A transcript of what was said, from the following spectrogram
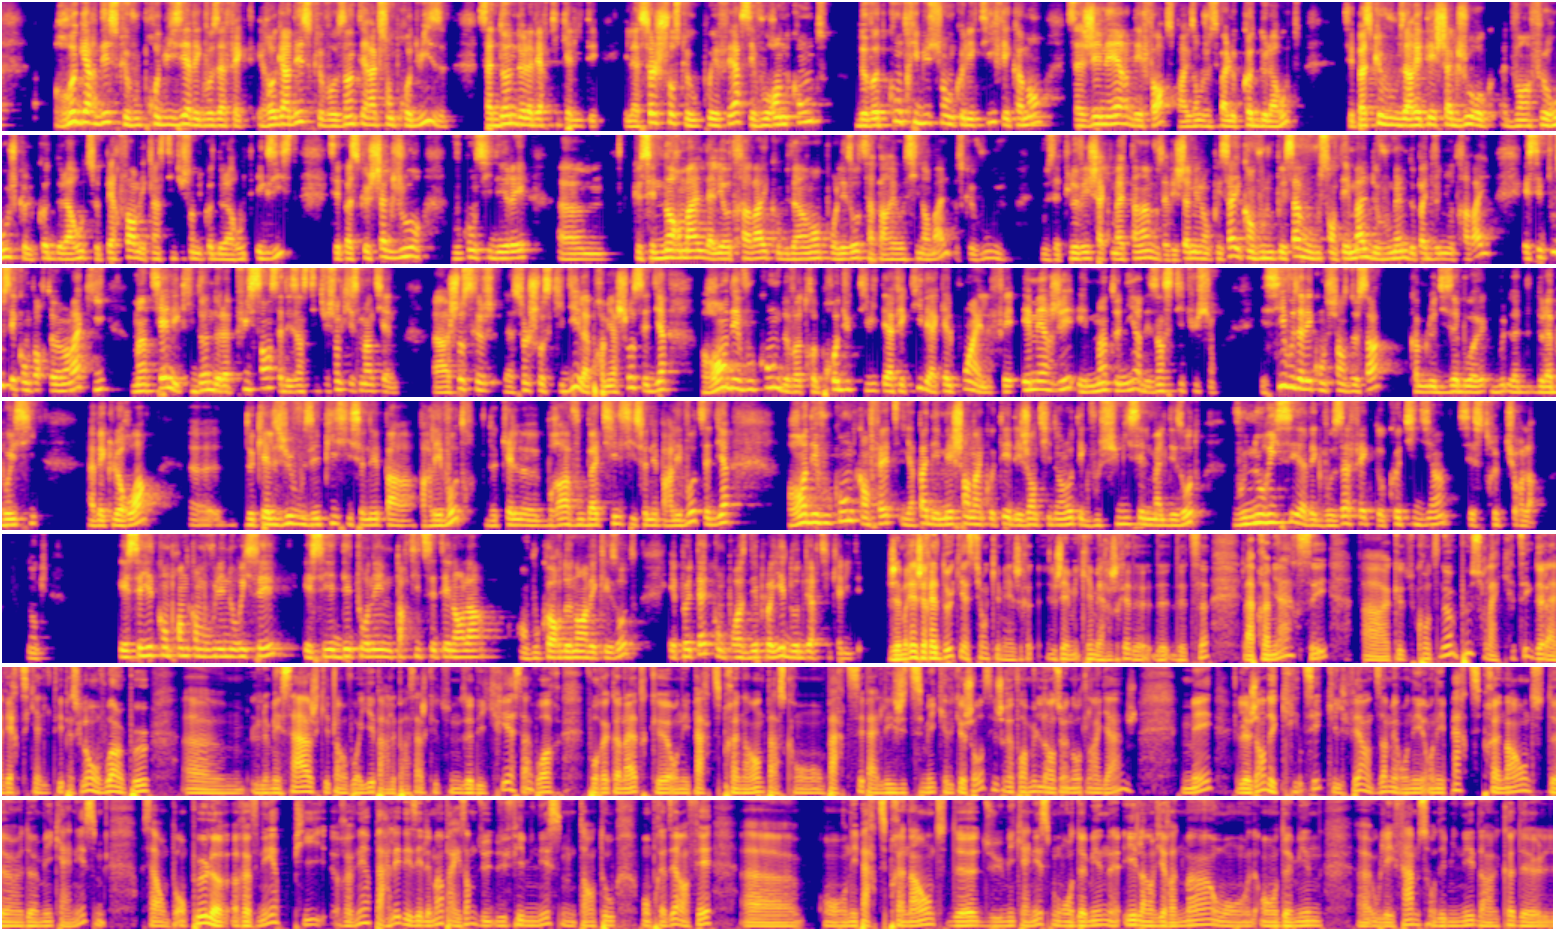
regardez ce que vous produisez avec vos affects et regardez ce que vos interactions produisent, ça donne de la verticalité. Et la seule chose que vous pouvez faire, c'est vous rendre compte de votre contribution au collectif et comment ça génère des forces. Par exemple, je ne sais pas, le code de la route, C'est parce que vous vous arrêtez chaque jour devant un feu rouge que le code de la route se performe et que l'institution du code de la route existe. C'est parce que chaque jour, vous considérez euh, que c'est normal d'aller au travail, qu'au bout d'un moment, pour les autres, ça paraît aussi normal, parce que vous, vous êtes levé chaque matin, vous n'avez jamais loupé ça, et quand vous loupez ça, vous vous sentez mal de vous-même de ne pas être venu au travail. Et c'est tous ces comportements-là qui maintiennent et qui donnent de la puissance à des institutions qui se maintiennent. La, seule chose qu'il dit, la première chose, c'est de dire rendez-vous compte de votre productivité affective et à quel point elle fait émerger et maintenir des institutions. Et si vous avez conscience de ça, comme le disait de la Boétie avec le roi, euh, de quels yeux vous épie si ce n'est par, par les vôtres, de quels bras vous bat-il si ce n'est par les vôtres, c'est de dire rendez-vous compte qu'en fait, il n'y a pas des méchants d'un côté et des gentils dans l'autre et que vous subissez le mal des autres. Vous nourrissez avec vos affects au quotidien ces structures-là. Donc, essayez de comprendre quand vous les nourrissez, essayez de détourner une partie de cet élan-là en vous coordonnant avec les autres, et peut-être qu'on pourra se déployer d'autres verticalités. J'aimerais, j'aurais deux questions qui émergeraient, de, ça. La première, c'est euh, que tu continues un peu sur la critique de la verticalité, parce que là, on voit un peu euh, le message qui est envoyé par le passage que tu nous as décrit, à savoir, il faut reconnaître qu'on est partie prenante parce qu'on participe à légitimer quelque chose, si je reformule dans un autre langage, mais le genre de critique qu'il fait en disant, mais on est, on est partie prenante d'un mécanisme, on, peut le revenir, puis revenir parler des éléments, par exemple, du, féminisme tantôt. On pourrait dire, en fait, euh, euh, on est partie prenante de, du mécanisme où on domine et l'environnement, où on, domine, euh, où les femmes sont dominées dans le cas de,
